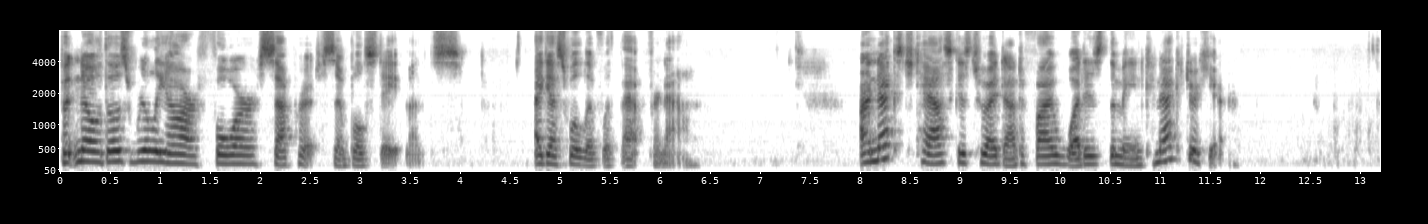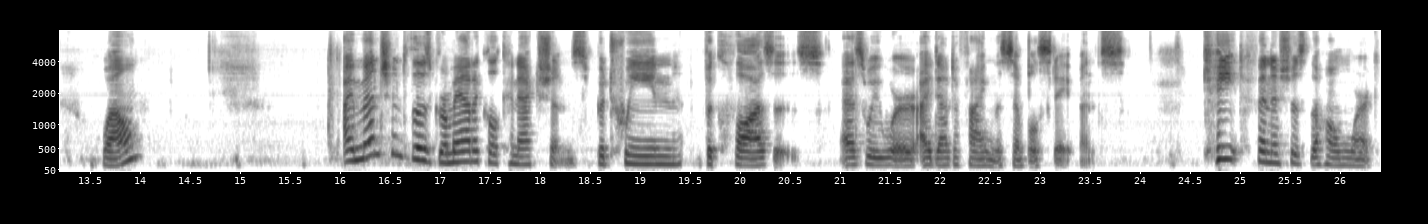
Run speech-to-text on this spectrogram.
But no, those really are four separate simple statements. I guess we'll live with that for now. Our next task is to identify what is the main connector here. Well, I mentioned those grammatical connections between the clauses as we were identifying the simple statements. Kate finishes the homework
